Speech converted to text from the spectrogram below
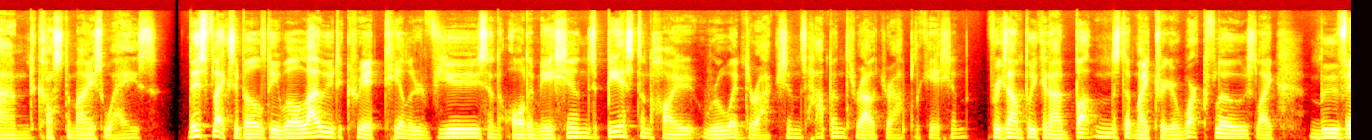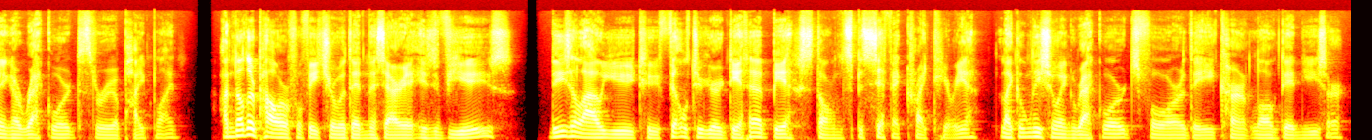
and customized ways. This flexibility will allow you to create tailored views and automations based on how row interactions happen throughout your application. For example, you can add buttons that might trigger workflows like moving a record through a pipeline. Another powerful feature within this area is views. These allow you to filter your data based on specific criteria, like only showing records for the current logged in user,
